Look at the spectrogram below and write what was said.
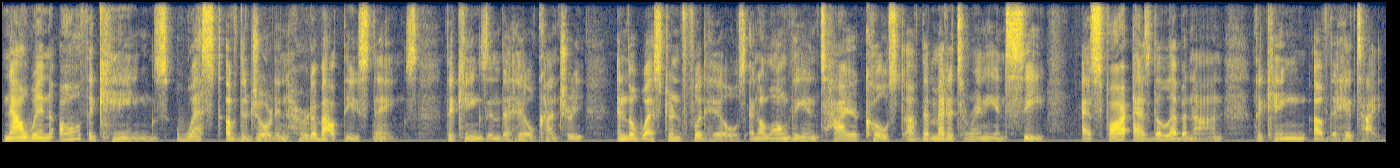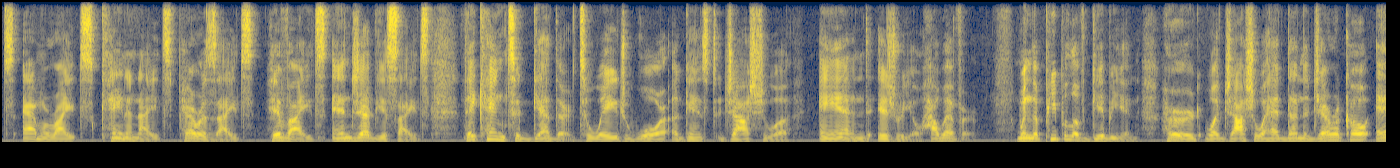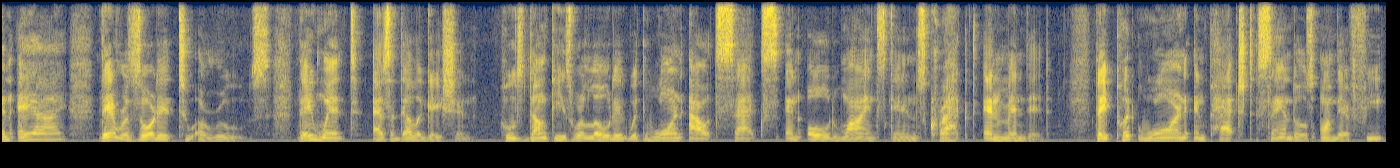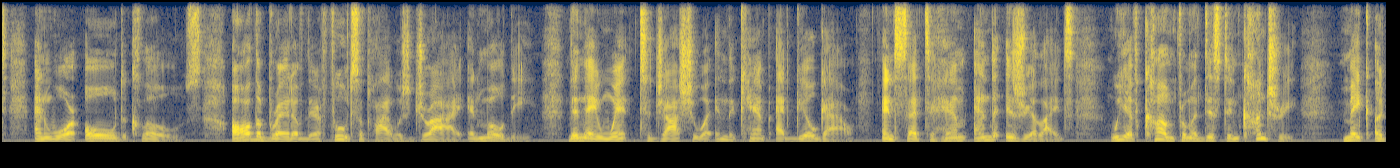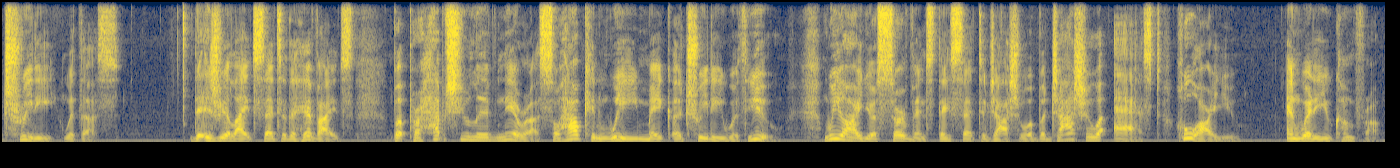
Now, when all the kings west of the Jordan heard about these things, the kings in the hill country, in the western foothills, and along the entire coast of the Mediterranean Sea, as far as the Lebanon, the king of the Hittites, Amorites, Canaanites, Perizzites, Hivites, and Jebusites, they came together to wage war against Joshua and Israel. However, when the people of Gibeon heard what Joshua had done to Jericho and Ai, they resorted to a ruse. They went as a delegation, whose donkeys were loaded with worn out sacks and old wineskins, cracked and mended. They put worn and patched sandals on their feet and wore old clothes. All the bread of their food supply was dry and moldy. Then they went to Joshua in the camp at Gilgal and said to him and the Israelites, We have come from a distant country. Make a treaty with us. The Israelites said to the Hivites, But perhaps you live near us, so how can we make a treaty with you? We are your servants, they said to Joshua. But Joshua asked, Who are you? And where do you come from?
